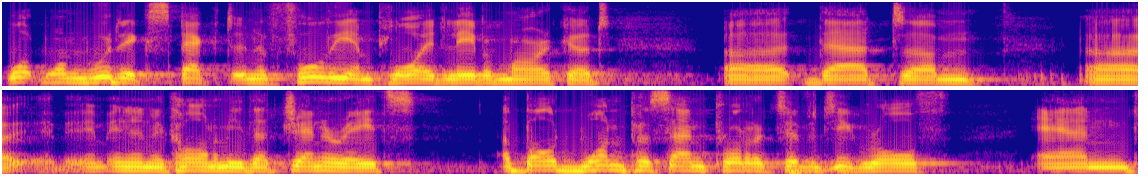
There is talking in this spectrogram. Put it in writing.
what one would expect in a fully employed labor market uh, that um, uh, in an economy that generates about 1% productivity growth and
